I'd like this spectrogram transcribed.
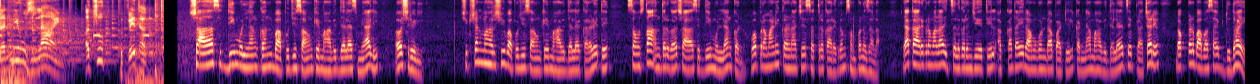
द न्यूज लाईन अचूक वेधक. शाळा सिद्धी मूल्यांकन बापूजी साळुंखे महाविद्यालयास मिळाली अ श्रेणी शिक्षण महर्षी बापूजी साळुंखे महाविद्यालय कराड येथे संस्था अंतर्गत शाळा सिद्धी मूल्यांकन व प्रमाणीकरणाचे सत्र कार्यक्रम संपन्न झाला. या कार्यक्रमाला इचलकरंजी येथील अक्काताई रामगोंडा पाटील कन्या महाविद्यालयाचे प्राचार्य डॉक्टर बाबासाहेब दुधाळे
